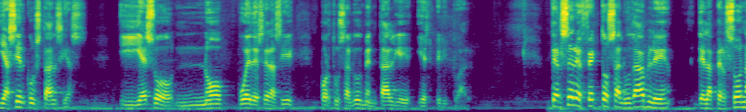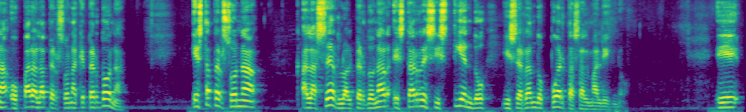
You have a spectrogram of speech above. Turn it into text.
y a circunstancias. Y eso no puede ser así por tu salud mental y, espiritual. Tercer efecto saludable de la persona o para la persona que perdona. Esta persona, al hacerlo, al perdonar, está resistiendo y cerrando puertas al maligno. Eh,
